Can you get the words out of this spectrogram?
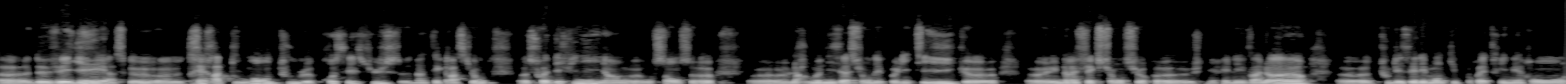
euh, de veiller à ce que très rapidement tout le processus d'intégration soit défini, hein, au sens l'harmonisation des politiques, une réflexion sur, je dirais, les valeurs, tous les éléments qui pourraient être inhérents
